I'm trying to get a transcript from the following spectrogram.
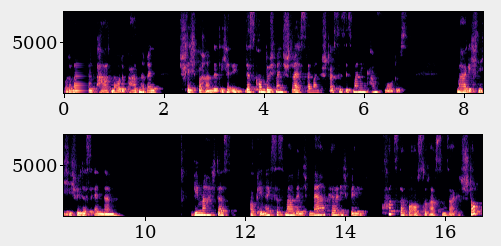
oder meinen Partner oder Partnerin schlecht behandelt. Ich, das kommt durch meinen Stress. Wenn man gestresst ist, ist man im Kampfmodus. Mag ich nicht. Ich will das ändern. Wie mache ich das? Okay, nächstes Mal, wenn ich merke, ich bin kurz davor auszurasten, sage ich Stopp.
